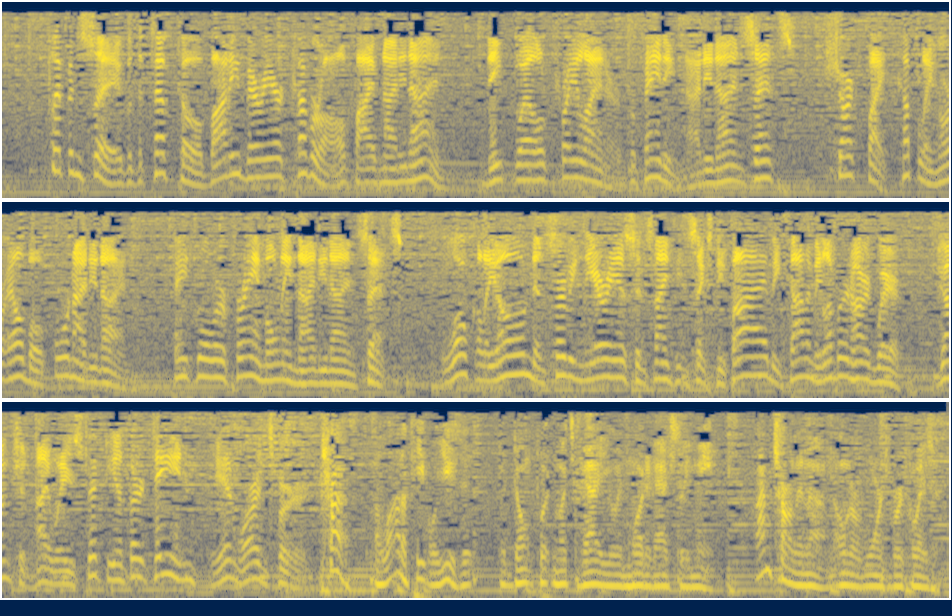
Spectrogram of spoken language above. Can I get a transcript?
Clip and save with the Toe Body Barrier Coverall, $5.99. Deep Well Tray Liner for painting, 99 cents. Shark Bite Coupling or Elbow, $4.99. Paint Roller Frame, only 99 cents. Locally owned and serving the area since 1965, Economy Lumber and Hardware. Junction Highways 50 and 13 in Warrensburg. Trust. A lot of people use it, but don't put much value in what it actually means. I'm Charlie Nunn, owner of Warrensburg Collision.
